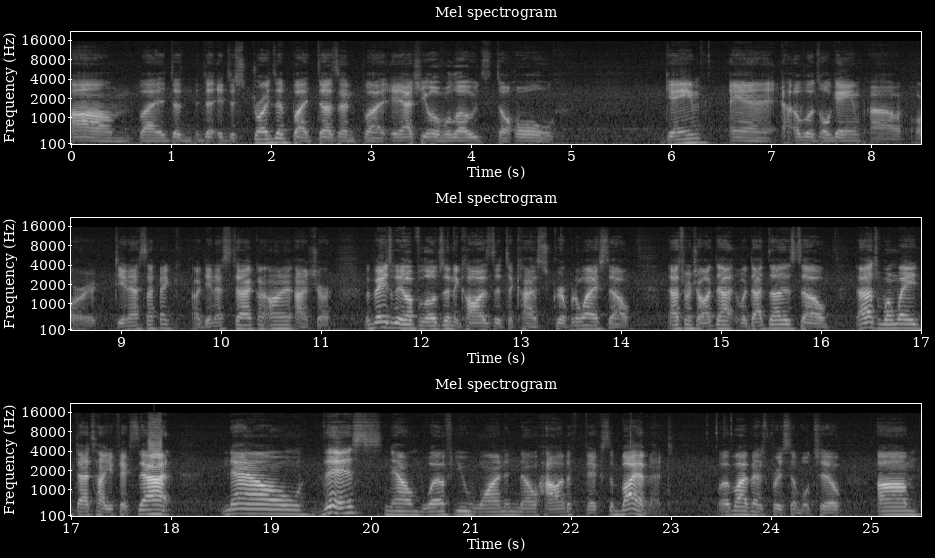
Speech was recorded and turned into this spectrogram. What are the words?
Um, but it doesn't it, it destroys it, but it doesn't. But it actually overloads the whole game and uploads the whole game, uh, or DNS, I think, or DNS attack on it. I'm not sure, but basically it uploads it and causes it to kind of script it away. So that's pretty much what that what that does. So that's one way. That's how you fix that. Now this. Now what if you want to know how to fix the buy event? Well, the buy event is pretty simple too. Um,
